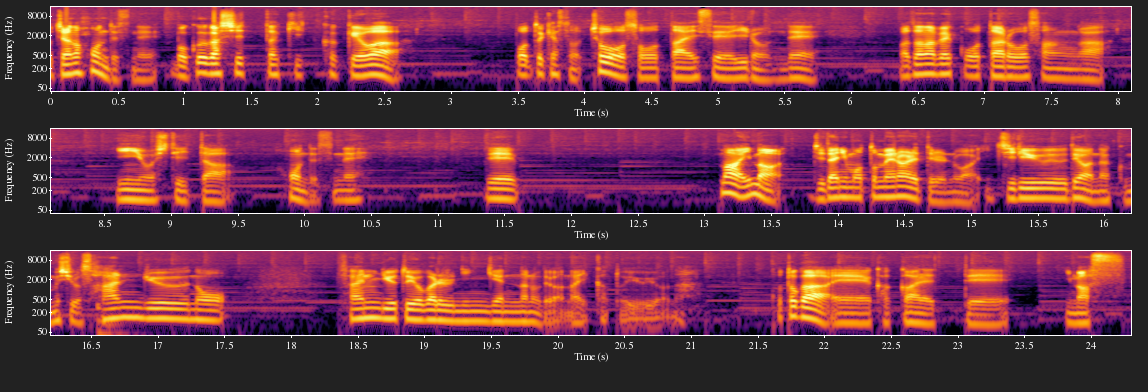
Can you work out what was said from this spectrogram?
こちらの本ですね、僕が知ったきっかけは、ポッドキャストの超相対性理論で、渡辺幸太郎さんが引用していた本ですね。で、まあ今、時代に求められているのは一流ではなく、むしろ三流の、三流と呼ばれる人間なのではないかというようなことが、えー書かれています。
